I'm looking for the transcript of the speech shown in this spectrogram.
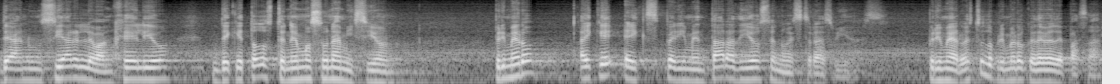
de anunciar el Evangelio, de que todos tenemos una misión. Primero, hay que experimentar a Dios en nuestras vidas. Primero, esto es lo primero que debe de pasar.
